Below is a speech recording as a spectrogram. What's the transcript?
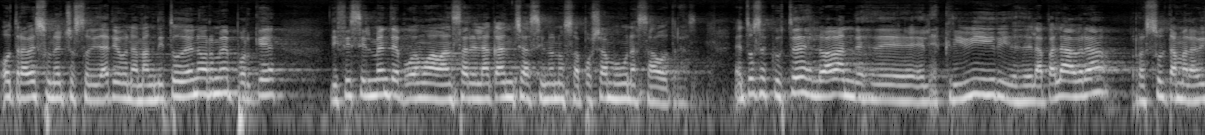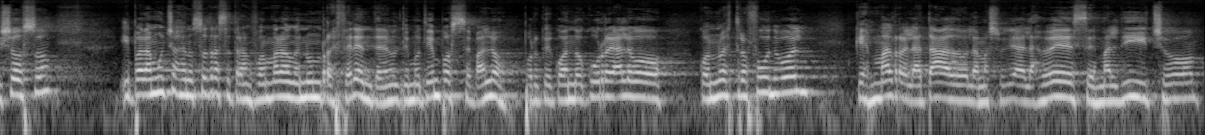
otra vez un hecho solidario de una magnitud enorme porque difícilmente podemos avanzar en la cancha si no nos apoyamos unas a otras. Entonces que ustedes lo hagan desde el escribir y desde la palabra resulta maravilloso y para muchas de nosotras se transformaron en un referente en el último tiempo, sépanlo, porque cuando ocurre algo con nuestro fútbol, que es mal relatado la mayoría de las veces, mal dicho,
